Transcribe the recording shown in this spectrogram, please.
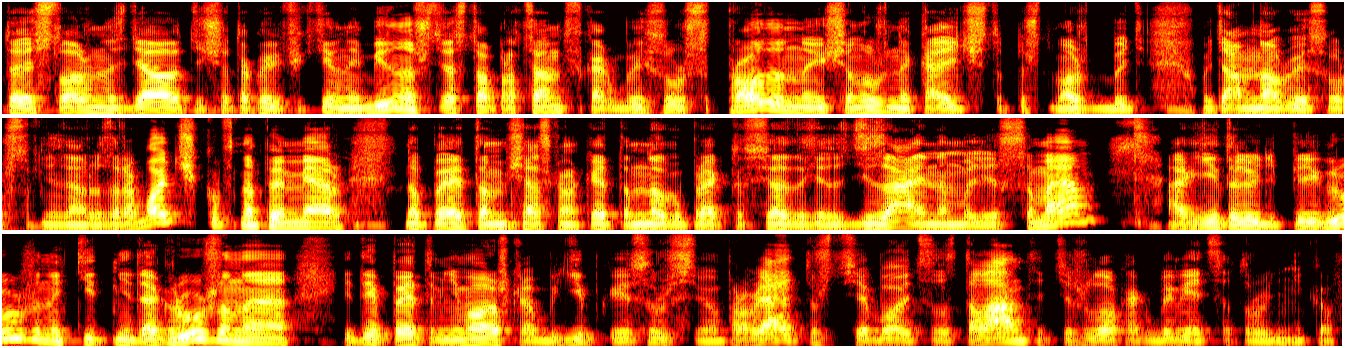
то есть сложно сделать еще такой эффективный бизнес, что тебе 100% как бы ресурсы проданы, еще нужное количество, потому что, может быть, у тебя много ресурсов, не знаю, разработчиков, например, но при этом сейчас конкретно много проектов связанных с дизайном или SMM, а какие-то люди перегружены, какие-то недогружены, и ты поэтому не можешь как бы гибко ресурсами управлять, потому что все борются за таланты, тяжело как бы иметь сотрудников.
